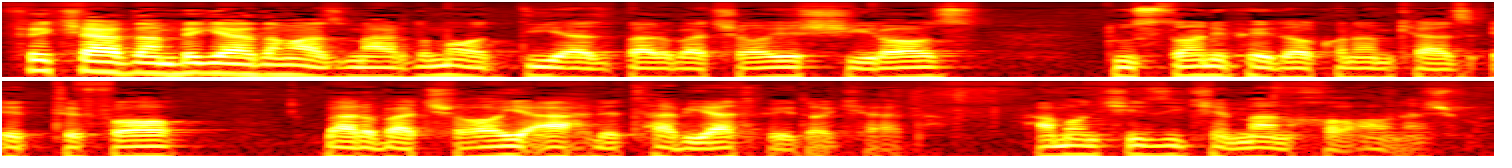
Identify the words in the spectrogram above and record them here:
فکر کردم بگردم از مردم عادی از بر بچه های شیراز دوستانی پیدا کنم که از اتفاق بر بچه های اهل طبیعت پیدا کردم. همان چیزی که من خواهانش بودم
